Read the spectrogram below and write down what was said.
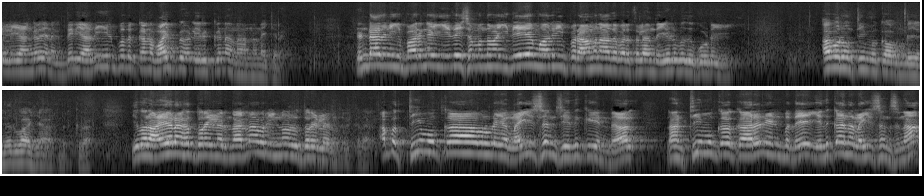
இல்லையாங்கிறது எனக்கு தெரியாது. இருப்பதற்கான வாய்ப்புகள் இருக்குன்னு நான் நினைக்கிறேன். ரெண்டாவது நீங்கள் பாருங்கள் இதை சம்மந்தமாக இதே மாதிரி இப்போ ராமநாதபுரத்தில் அந்த எழுபது கோடி அவரும் திமுகவினுடைய நிர்வாகியாக இருந்திருக்கிறார். இவர் அயலகத்துறையில் இருந்தார்னா அவர் இன்னொரு துறையில் இருந்திருக்கிறார். அப்போ திமுகவினுடைய லைசன்ஸ் எதுக்கு என்றால் நான் திமுகக்காரன் என்பதே எதுக்கான லைசன்ஸ்னால்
